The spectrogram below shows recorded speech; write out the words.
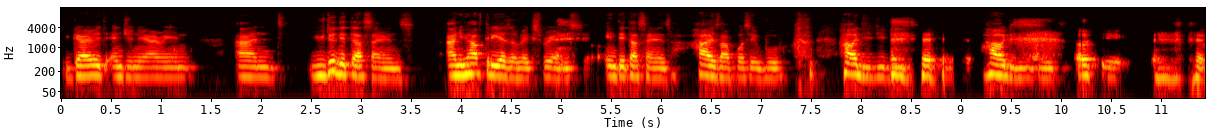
you graduated engineering, and you do data science, and you have three years of experience in data science. How is that possible? How did you do? it? How did you do it? Okay.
